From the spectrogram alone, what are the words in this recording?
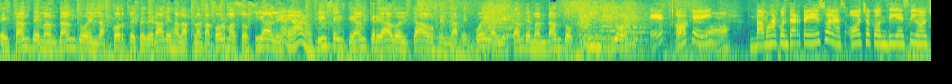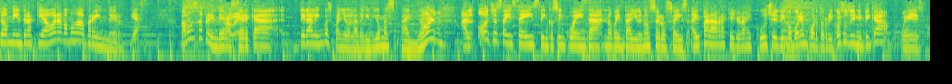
están demandando en las cortes federales a las plataformas sociales. Diablo. Dicen que han creado el caos en las escuelas y están demandando billones. Ok. Vamos a contarte eso a las 8 con 18, mientras que ahora vamos a aprender. Vamos a aprender acerca de la lengua española, del idioma español, al 866-550-9106. Hay palabras que yo las escucho y digo, bueno, en Puerto Rico eso significa, pues eso.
